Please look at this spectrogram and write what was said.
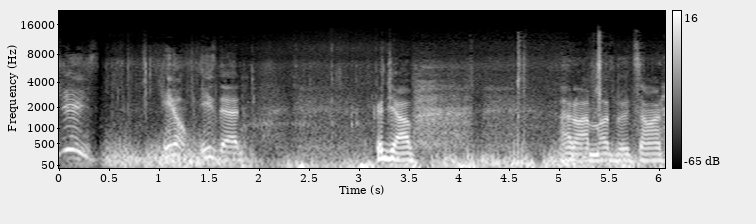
jeez. He don't. He's dead. Good job. I don't have mud boots on.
